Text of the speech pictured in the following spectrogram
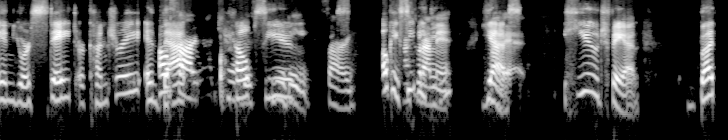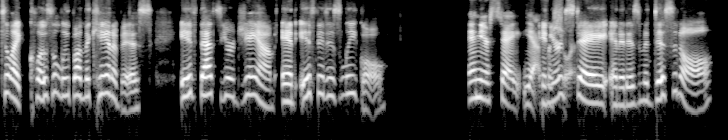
in your state or country and Oh, that sorry, not cannabis, helps you CBD. Sorry, okay that's CBD what I meant. Yes huge fan but to like close the loop on the cannabis if that's your jam and if it is legal In your state, yeah, in for your sure. state and it is medicinal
